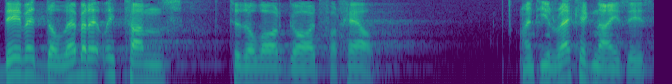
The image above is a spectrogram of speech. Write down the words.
David deliberately turns to the Lord God for help. And he recognizes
